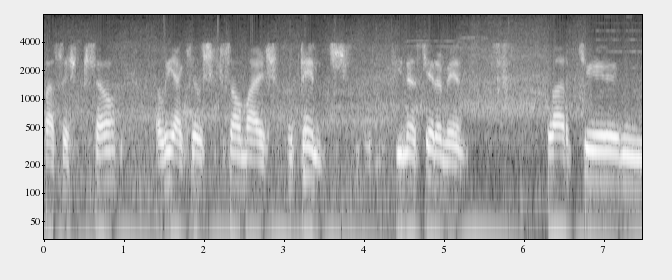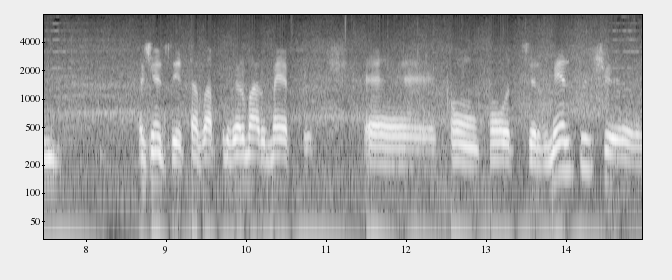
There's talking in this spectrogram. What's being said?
passa a expressão, ali aqueles que são mais potentes financeiramente. Claro que hum, a gente estava a programar o MEP uh, com, com outros argumentos, uh,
